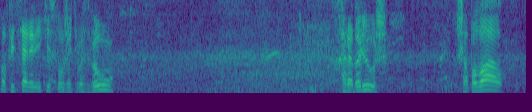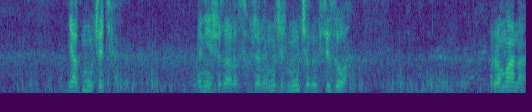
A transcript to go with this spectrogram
офіцерів, які служать в СБУ. Харабарюш, Шаповал, як мучать, верніше зараз вже не мучать, мучили в СІЗО. Романа.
